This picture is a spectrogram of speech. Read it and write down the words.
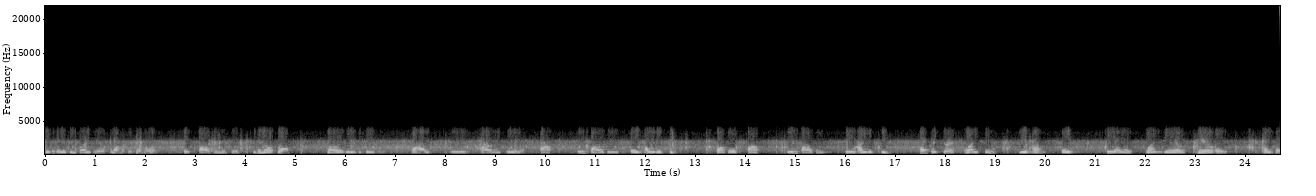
Visibility 10 kilometers or more. 6,000 meters to the northwest. Flowers in the vicinity. Clouds, trees, towering cumulus at 2,800 feet. Scattered at 3,300 feet. Temperature 1 2. Dew point 8. QNH 1008. Tempo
